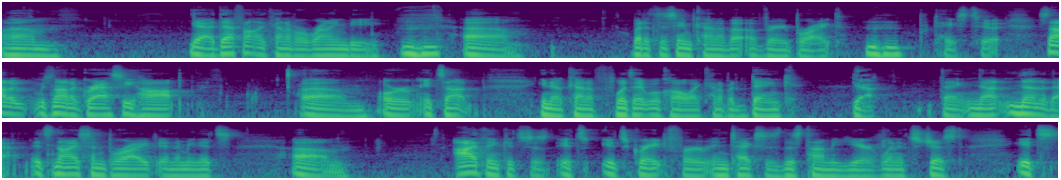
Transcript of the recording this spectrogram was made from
Um, yeah, definitely kind of a rindy. Um, but it's the same kind of a, a very bright Mm-hmm. taste to it. It's not a it's not a grassy hop, um, or it's not you know kind of what they will call like kind of a dank Yeah. thing. Not none of that. It's nice and bright, and I mean it's. Um, I think it's just it's it's great for in Texas this time of year when it's just it's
